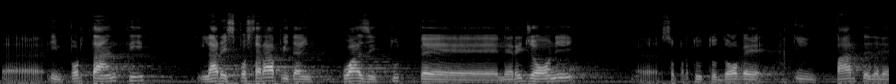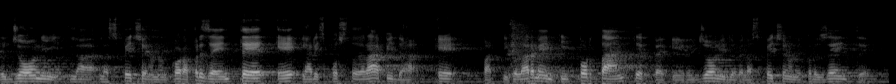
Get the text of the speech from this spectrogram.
eh, importanti. La risposta rapida in quasi tutte le regioni, eh, soprattutto dove in parte delle regioni la, la specie non è ancora presente e la risposta rapida è particolarmente importante perché in regioni dove la specie non è presente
